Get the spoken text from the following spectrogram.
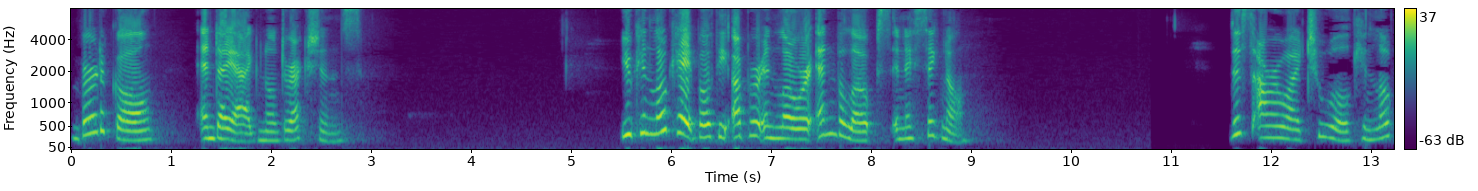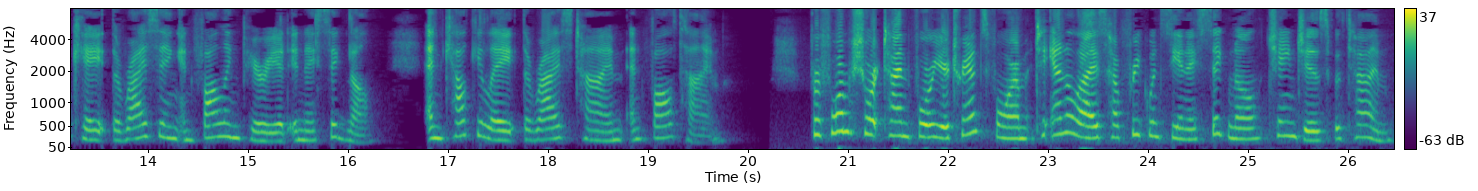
vertical, and diagonal directions. You can locate both the upper and lower envelopes in a signal. This ROI tool can locate the rising and falling period in a signal and calculate the rise time and fall time. Perform short-time Fourier transform to analyze how frequency in a signal changes with time.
